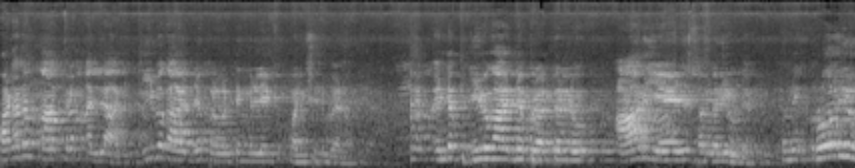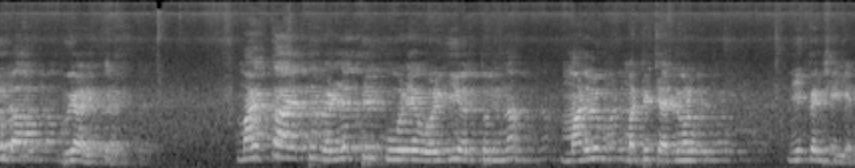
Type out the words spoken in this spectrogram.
പഠനം മാത്രം അല്ല ജീവകാരുണ്യ പ്രവർത്തനങ്ങളിലേക്ക് മനുഷ്യന് വേണം. എന്റെ ജീവകാരുണ്യ പ്രവർത്തനത്തിൽ ആറ് ഏഴ് സംഗതിയുണ്ട്. റോഡിലുണ്ടാകും ഭൂയടുക്കൽ മഴക്കാലത്ത് വെള്ളത്തിൽ കൂടെ ഒഴുകിയെത്തുന്ന മണലും മറ്റു ചരലുകളും നീക്കം ചെയ്യൽ.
